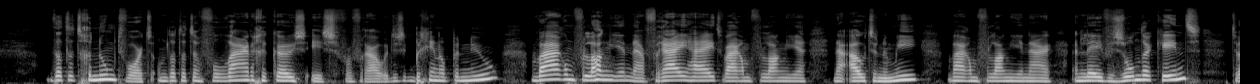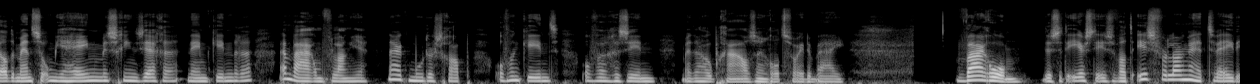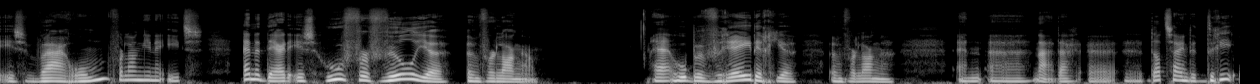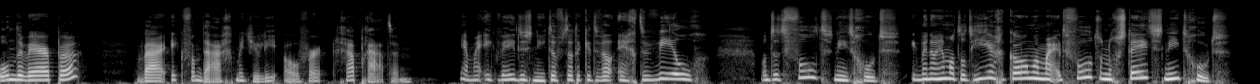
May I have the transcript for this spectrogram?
dat het genoemd wordt, omdat het een volwaardige keus is voor vrouwen. Dus ik begin opnieuw. Waarom verlang je naar vrijheid? Waarom verlang je naar autonomie? Waarom verlang je naar een leven zonder kind? Terwijl de mensen om je heen misschien zeggen: neem kinderen. En waarom verlang je naar het moederschap of een kind of een gezin met een hoop chaos en rotzooi erbij? Waarom? Dus het eerste is wat is verlangen? Het tweede is waarom verlang je naar iets? En het derde is hoe vervul je een verlangen? Hoe bevredig je een verlangen? En uh, nou, daar, uh, dat zijn de drie onderwerpen waar ik vandaag met jullie over ga praten. Ja, maar ik weet dus niet of dat ik het wel echt wil. Want het voelt niet goed. Ik ben nou helemaal tot hier gekomen, maar het voelt nog steeds niet goed.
